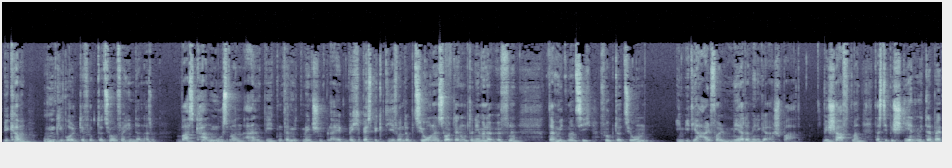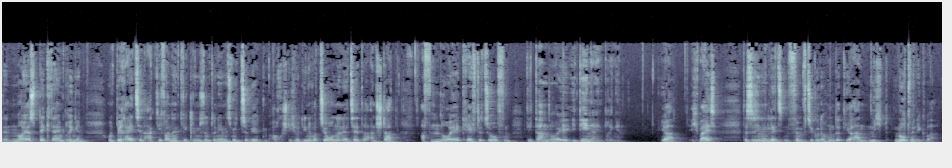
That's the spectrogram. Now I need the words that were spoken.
Wie kann man ungewollte Fluktuation verhindern? Also was kann, muss man anbieten, damit Menschen bleiben? Welche Perspektive und Optionen sollte ein Unternehmen eröffnen, damit man sich Fluktuation im Idealfall mehr oder weniger erspart. Wie schafft man, dass die bestehenden Mitarbeiter neue Aspekte einbringen und bereit sind, aktiv an der Entwicklung des Unternehmens mitzuwirken, auch Stichwort Innovationen etc., anstatt auf neue Kräfte zu hoffen, die dann neue Ideen einbringen? Ja, ich weiß, dass es in den letzten 50 oder 100 Jahren nicht notwendig war,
